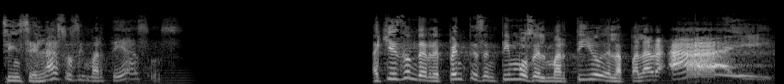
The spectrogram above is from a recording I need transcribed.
cincelazos y martillazos. Aquí es donde de repente sentimos el martillo de la palabra, ¡ay!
